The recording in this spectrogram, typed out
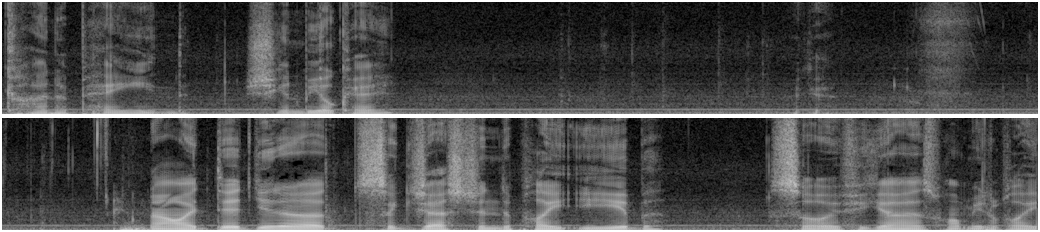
kind of pained. Is she gonna be okay? Okay. Now, I did get a suggestion to play Ib. So if you guys want me to play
